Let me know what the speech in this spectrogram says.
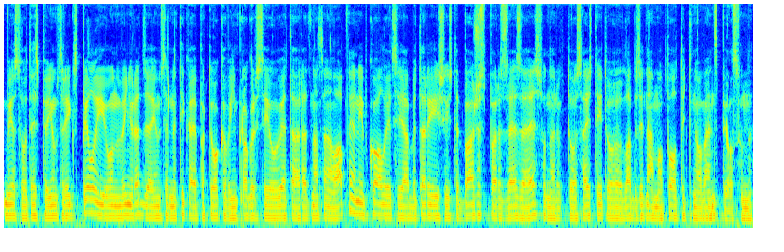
viesoties pie jums Rīgas pilī, un viņu redzējums ir ne tikai par to, ka viņi progresīvu vietā redz Nacionālo apvienību koalīcijā, bet arī šīs bažas par ZZS un ar to saistīto labi zināmo politiķu no Ventspils. Un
